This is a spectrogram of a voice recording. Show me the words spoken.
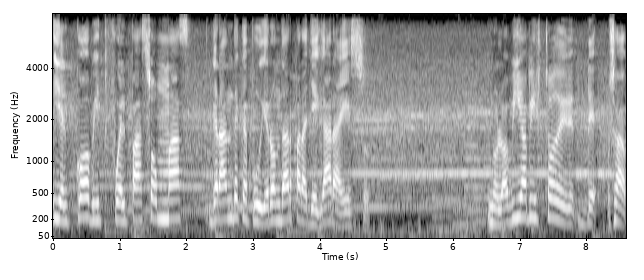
y el COVID fue el paso más grande que pudieron dar para llegar a eso. No lo había visto de, o sea,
